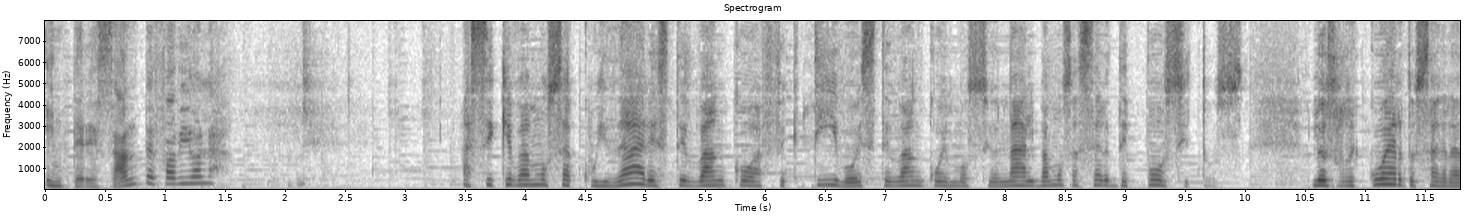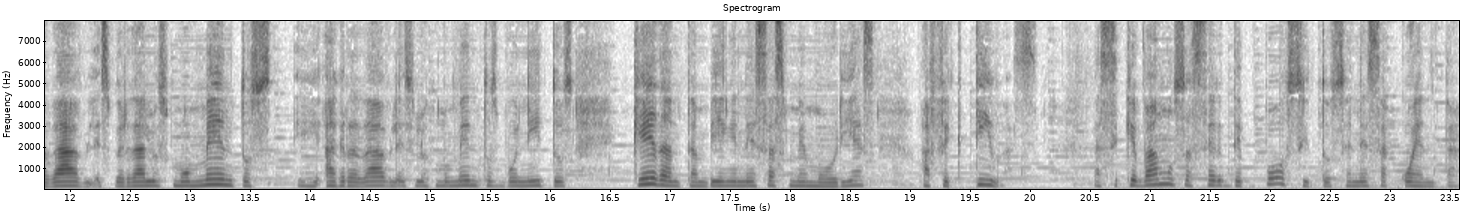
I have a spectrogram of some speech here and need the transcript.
Interesante, Fabiola. Así que vamos a cuidar este banco afectivo, este banco emocional, vamos a hacer depósitos. Los recuerdos agradables, ¿verdad? Los momentos eh, agradables, los momentos bonitos quedan también en esas memorias afectivas. Así que vamos a hacer depósitos en esa cuenta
